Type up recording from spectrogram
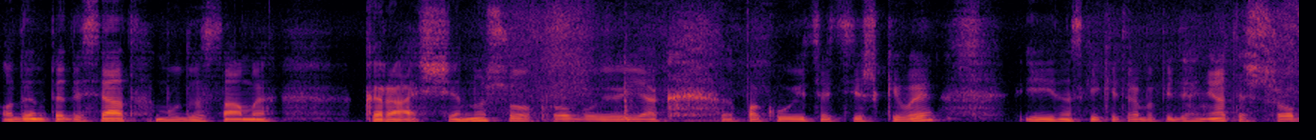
1,50 буде саме краще. Ну що, пробую, як пакуються ці шківи і наскільки треба підганяти, щоб,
